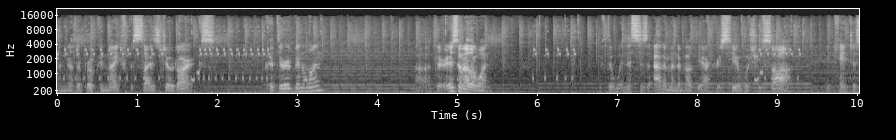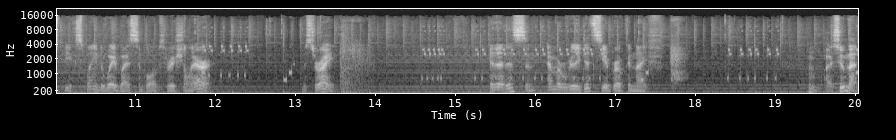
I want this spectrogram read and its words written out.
Another broken knife besides Joe Darke's. Could there have been one? Uh, there is another one. If the witness is adamant about the accuracy of what she saw, it can't just be explained away by a simple observational error. Mr. Wright, in that instant, Ema really did see a broken knife. Hmm, I assume that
